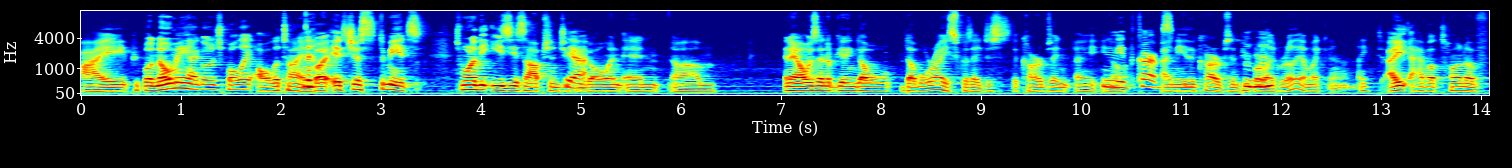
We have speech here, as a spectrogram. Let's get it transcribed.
I people know me. I go to Chipotle all the time, but it's just to me it's it's one of the easiest options you Yeah. can go and and um, and I always end up getting double double rice because I just the carbs I, I you, You know, need the carbs. I need the carbs and people are Mhm. like really I'm like eh, I I have a ton of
